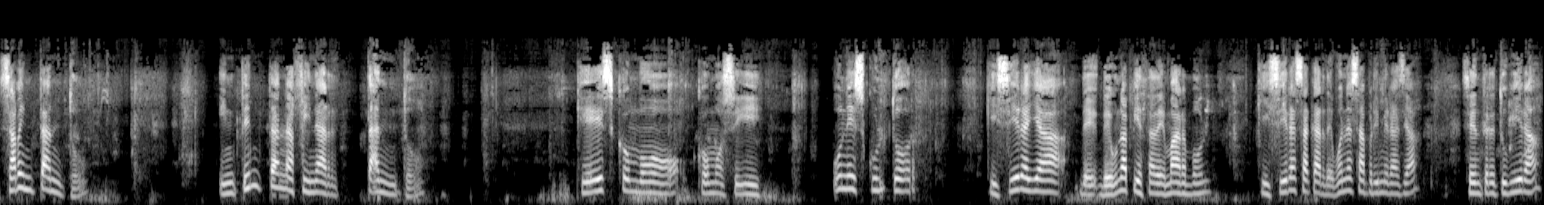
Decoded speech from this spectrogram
saben tanto, intentan afinar tanto, que es como, como si un escultor quisiera ya de, de una pieza de mármol, quisiera sacar de buenas a primeras ya, se entretuviera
